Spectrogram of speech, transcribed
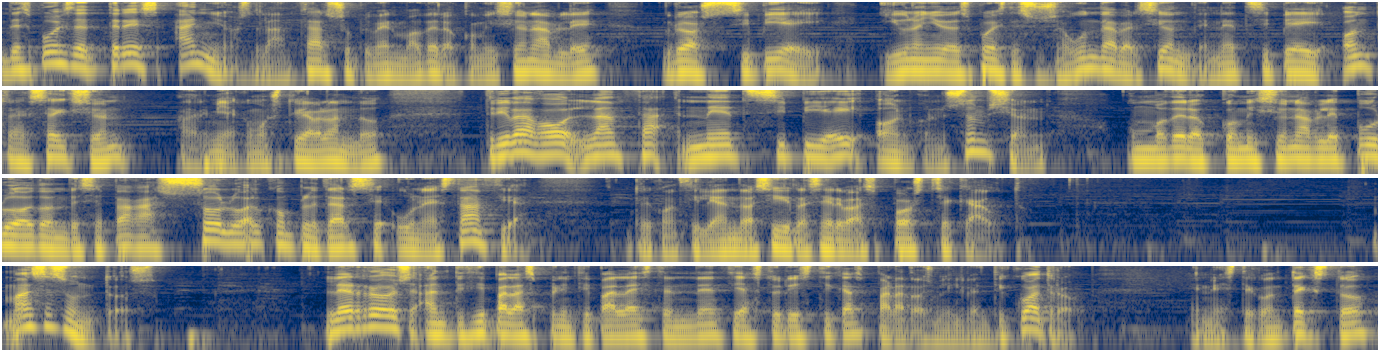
Después de tres años de lanzar su primer modelo comisionable, Gross CPA, y un año después de su segunda versión de NetCPA On Transaction, madre mía, cómo estoy hablando, Trivago lanza NetCPA On Consumption, un modelo comisionable puro donde se paga solo al completarse una estancia, reconciliando así reservas post-checkout. Más asuntos. Le Roche anticipa las principales tendencias turísticas para 2024 en este contexto,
